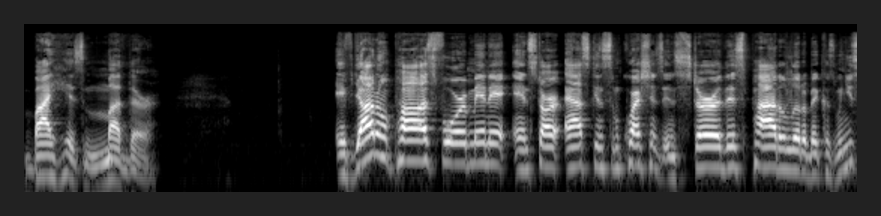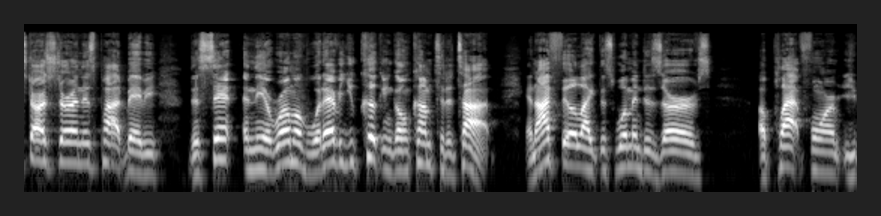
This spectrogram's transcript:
by his mother. If y'all don't pause for a minute and start asking some questions and stir this pot a little bit, because when you start stirring this pot, baby, the scent and the aroma of whatever you cooking gonna come to the top. And I feel like this woman deserves a platform. You,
